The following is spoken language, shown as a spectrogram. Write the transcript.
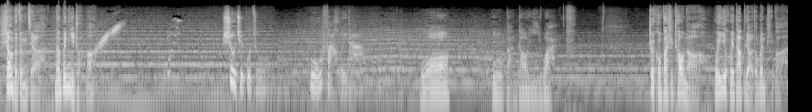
熵的增加能被逆转吗？数据不足，无法回答。我不感到意外。这恐怕是超脑唯一回答不了的问题吧。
